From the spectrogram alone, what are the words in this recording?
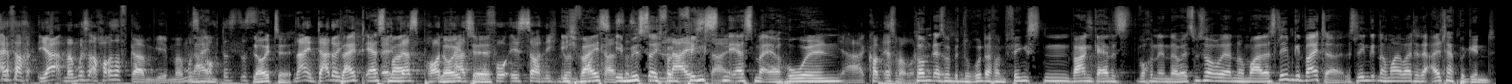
einfach, ja, man muss auch Hausaufgaben geben. Man muss Nein, auch, das, das, Leute, nein, dadurch, bleibt erstmal, äh, das Podcast Leute, UFO ist doch nicht nur ich weiß, Podcast, ihr müsst euch von Lifestyle. Pfingsten erstmal erholen. Ja, kommt erstmal runter. Kommt erstmal bitte runter von Pfingsten. War ein geiles Wochenende, aber jetzt müssen wir auch wieder normal. Das Leben geht weiter. Das Leben geht normal weiter. Der Alltag beginnt.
